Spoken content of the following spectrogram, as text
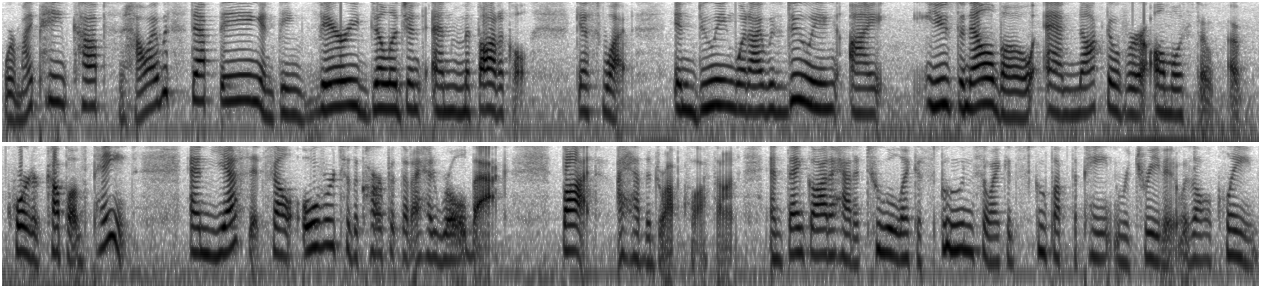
where my paint cups and how I was stepping and being very diligent and methodical. Guess what? In doing what I was doing, I used an elbow and knocked over almost a, a quarter cup of paint. And yes, it fell over to the carpet that I had rolled back. But I had the drop cloth on. And thank God I had a tool like a spoon so I could scoop up the paint and retrieve it. It was all clean.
